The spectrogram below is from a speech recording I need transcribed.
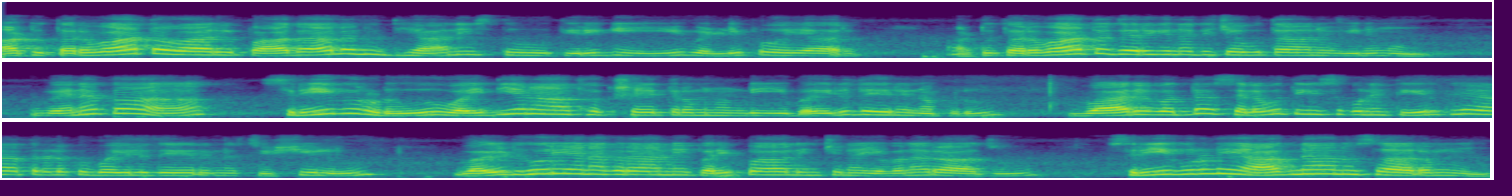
అటు తర్వాత వారి పాదాలను ధ్యానిస్తూ తిరిగి వెళ్ళిపోయారు. అటు తర్వాత జరిగినది చెబుతాను వినుము. వెనక శ్రీగురుడు వైద్యనాథ క్షేత్రం నుండి బయలుదేరినప్పుడు వారి వద్ద సెలవు తీసుకుని తీర్థయాత్రలకు బయలుదేరిన శిష్యులు వైఢూర్య నగరాన్ని పరిపాలించిన యవనరాజు శ్రీగురుని ఆజ్ఞానుసారం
